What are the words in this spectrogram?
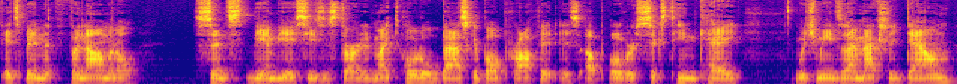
it's been phenomenal since the NBA season started. My total basketball profit is up over 16K, which means that I'm actually down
